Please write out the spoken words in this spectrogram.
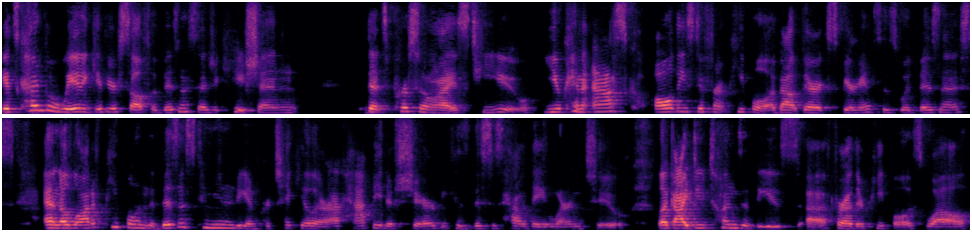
it's kind of a way to give yourself a business education that's personalized to you. You can ask all these different people about their experiences with business. And a lot of people in the business community in particular are happy to share because this is how they learn too. Like I do tons of these uh, for other people as well.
